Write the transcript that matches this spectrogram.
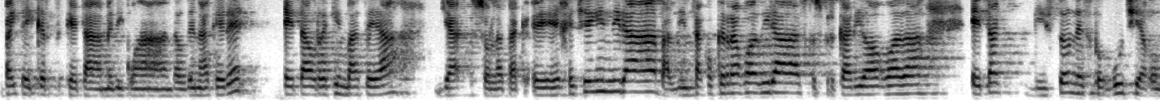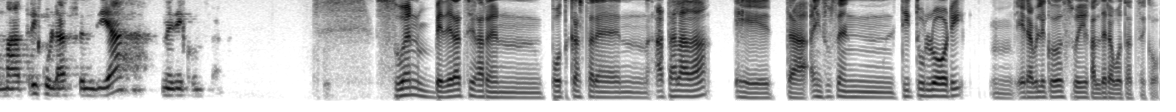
baita ikertzeketa medikoan daudenak ere, eta horrekin batea, ja, solatak e, jetxe egin dira, baldintzak okerragoa dira, askoz prekarioagoa da, eta gizonezko gutxiago matrikulatzen dira medikuntzan. Zuen bederatzigarren podcastaren atala da, eta hain zuzen titulu hori mm, erabiliko da zuei galdera botatzeko.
